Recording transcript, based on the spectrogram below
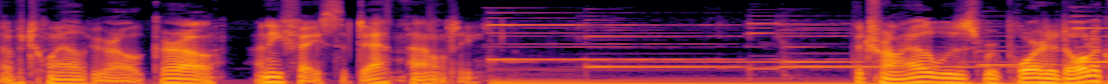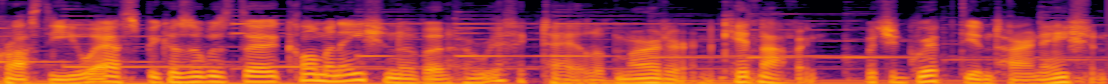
of a 12 year old girl, and he faced the death penalty. The trial was reported all across the US because it was the culmination of a horrific tale of murder and kidnapping which had gripped the entire nation.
